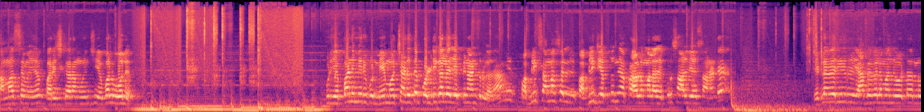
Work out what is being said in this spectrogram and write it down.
సమస్య మీద పరిష్కారం గురించి ఎవరు పోలేరు ఇప్పుడు చెప్పండి మీరు ఇప్పుడు మేము వచ్చి అడిగితే పొలిటికల్గా చెప్పిన అంటారు కదా మీరు పబ్లిక్ సమస్యలు పబ్లిక్ చెప్తుంది ఆ ప్రాబ్లం అది ఎప్పుడు సాల్వ్ చేస్తానంటే ఎట్లా పెరిగారు యాభై వేల మంది ఓటర్లు.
